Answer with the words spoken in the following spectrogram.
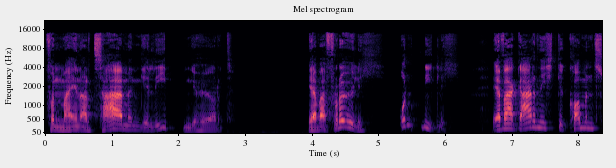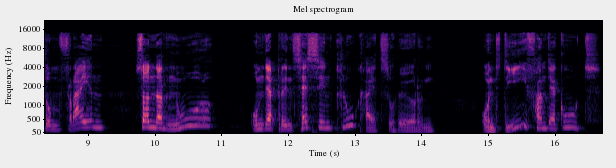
von meiner zahmen Geliebten gehört. Er war fröhlich und niedlich. Er war gar nicht gekommen zum Freien, sondern nur, um der Prinzessin Klugheit zu hören, und die fand er gut,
